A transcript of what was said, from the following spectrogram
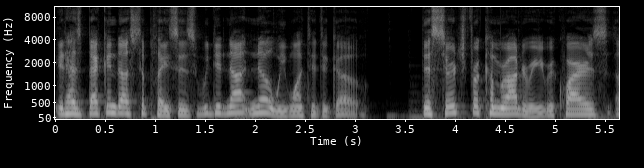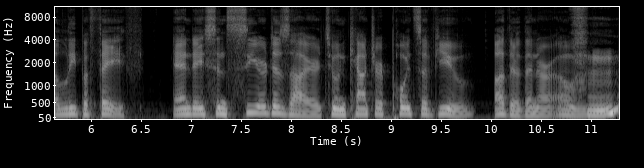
It has beckoned us to places we did not know we wanted to go. This search for camaraderie requires a leap of faith and a sincere desire to encounter points of view other than our own. Hmm?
